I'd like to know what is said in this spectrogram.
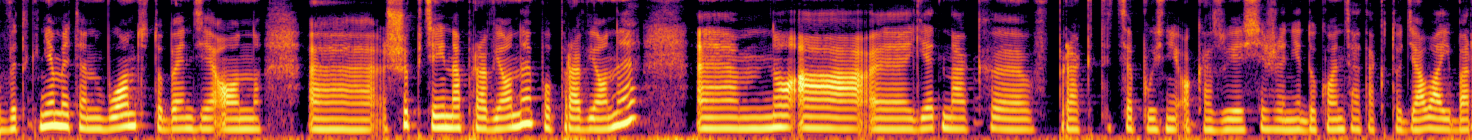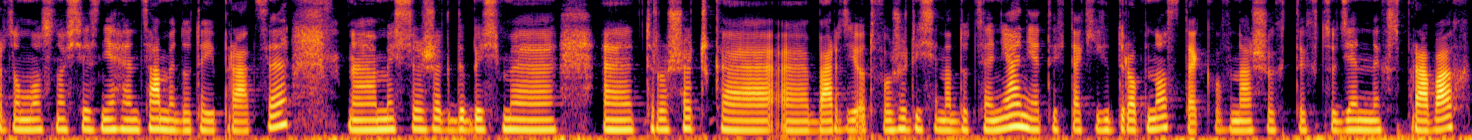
wytkniemy ten błąd, to będzie on szybciej naprawiony, poprawiony, no a jednak w praktyce później okazuje się, że nie do końca tak to działa i bardzo mocno się zniechęcamy do tej pracy. Myślę, że gdybyśmy e, troszeczkę e, bardziej otworzyli się na docenianie tych takich drobnostek w naszych tych codziennych sprawach,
